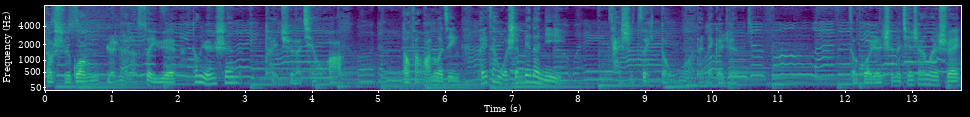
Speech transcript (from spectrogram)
当时光荏苒了岁月，当人生褪去了铅华，当繁华落尽，陪在我身边的你，才是最懂我的那个人。走过人生的千山万水，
